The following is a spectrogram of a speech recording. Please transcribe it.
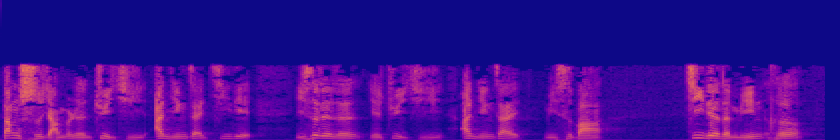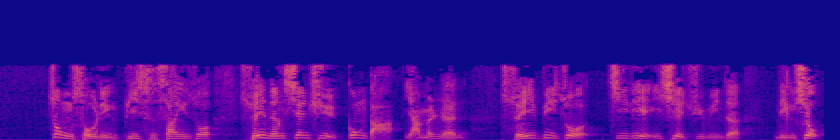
当时亚门人聚集，安营在基列以色列人也聚集安营在米斯巴。激烈的民和众首领彼此商议说：谁能先去攻打亚门人，谁必做激烈一切居民的领袖。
